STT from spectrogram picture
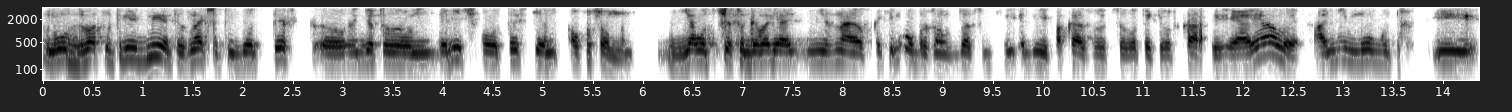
Ну, 23 дни, это значит, идет тест, э, идет э, речь о тесте аутосомном. Я вот, честно говоря, не знаю, каким образом в 23 дней показываются вот эти вот карты и ареалы. Они могут и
